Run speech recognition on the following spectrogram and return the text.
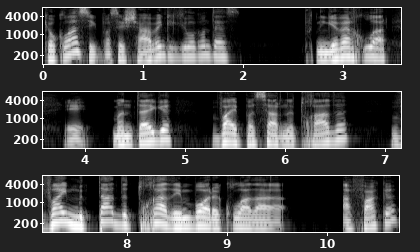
Que é o clássico, vocês sabem que aquilo acontece. Porque ninguém vai regular. É manteiga, vai passar na torrada, vai metade da torrada embora colada à, à faca.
